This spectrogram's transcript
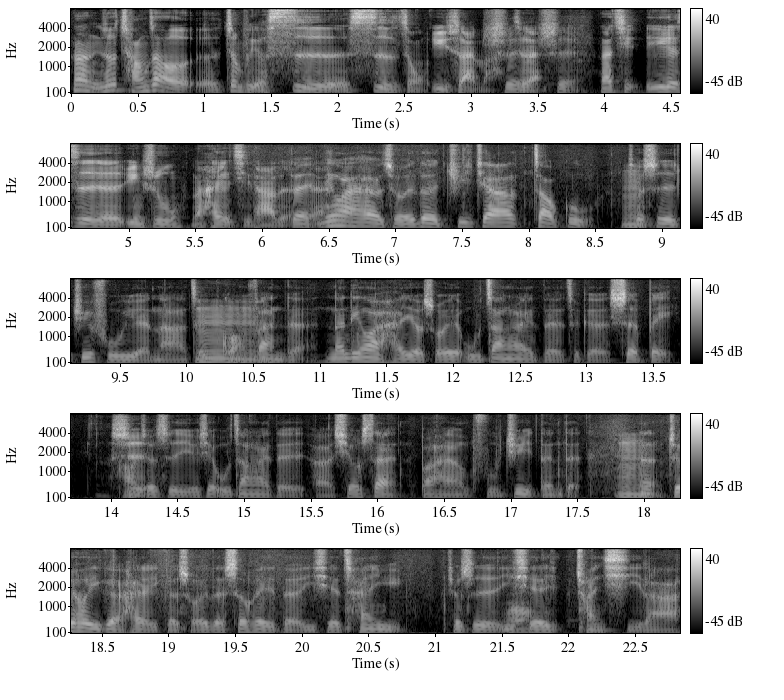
那你说长照呃政府有四四种预算嘛，是吧？是。那其一个是运输，那还有其他的。对，另外还有所谓的居家照顾，就是居服务员啊，这个广泛的。那另外还有所谓无障碍的这个设备，是，就是有些无障碍的呃修缮，包含辅具等等。嗯。那最后一个还有一个所谓的社会的一些参与。就是一些喘息啦，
